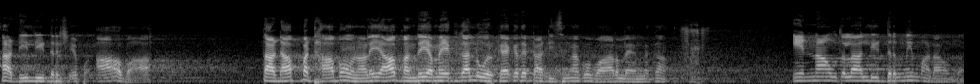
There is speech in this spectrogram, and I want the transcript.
ਤੁਹਾਡੀ ਲੀਡਰਸ਼ਿਪ ਆ ਵਾ। ਤੁਹਾਡਾ ਪੱਠਾ ਭਾਉਣ ਵਾਲੇ ਆ ਬੰਦੇ ਆ, ਮੈਂ ਇੱਕ ਗੱਲ ਹੋਰ ਕਹਿ ਕੇ ਤੇ ਟਾਡੀ ਸਿੰਘਾਂ ਕੋ ਵਾਰ ਲੈਣ ਲੱਗਾ। ਇੰਨਾ ਉਤਲਾ ਲੀਡਰ ਨਹੀਂ ਮਾੜਾ ਹੁੰਦਾ।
